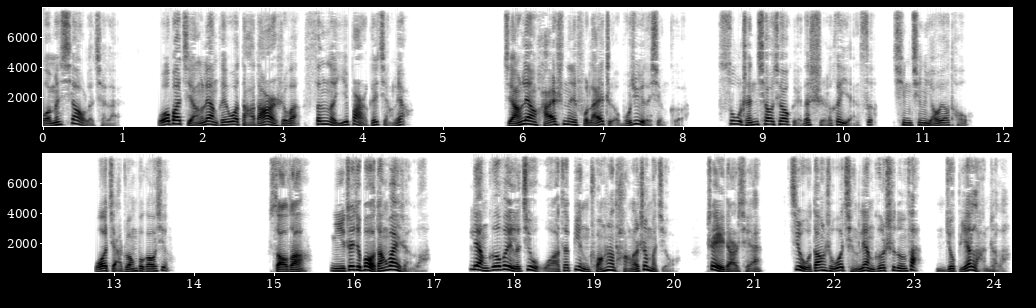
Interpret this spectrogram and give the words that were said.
我们笑了起来。我把蒋亮给我打的二十万分了一半给蒋亮。蒋亮还是那副来者不拒的性格。苏晨悄悄给他使了个眼色，轻轻摇摇头。我假装不高兴：“嫂子，你这就把我当外人了。亮哥为了救我在病床上躺了这么久，这点钱就当是我请亮哥吃顿饭，你就别拦着了。”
